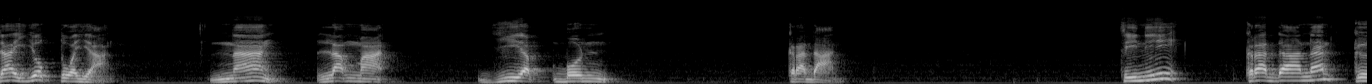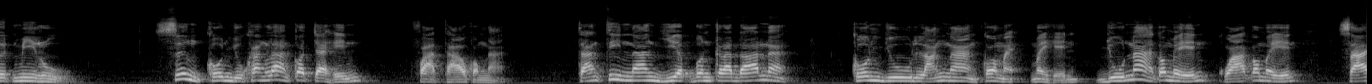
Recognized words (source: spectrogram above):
ได้ยกตัวอย่าง นางละหมาดเหยียบบนกระดาน ทีนี้ กระดานนั้นเกิดมีรู ซึ่งคนอยู่ข้างล่างก็จะเห็นฝ่าเท้าของนาง ทั้งที่นางเหยียบบนกระดานนะคนอยู่หลังนางก็ไม่ไม่เห็น อยู่หน้าก็ไม่เห็น ขวาก็ไม่เห็น ซ้าย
